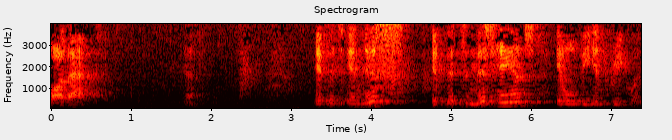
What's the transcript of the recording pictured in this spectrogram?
are that. If it's in this, if it's in this hands, it will be infrequent.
